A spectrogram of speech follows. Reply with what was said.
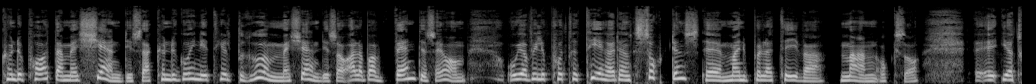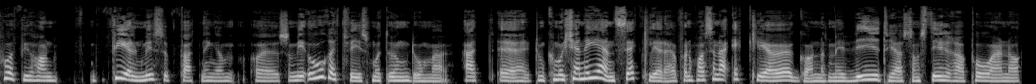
kunde prata med kändisar, kunde gå in i ett helt rum med kändisar och alla bara vände sig om. Och jag ville porträttera den sortens eh, manipulativa man också. Eh, jag tror att vi har en fel missuppfattning eh, som är orättvis mot ungdomar. Att eh, de kommer känna igen sektledare för de har sådana äckliga ögon, de är vidriga som stirrar på en och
